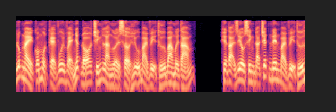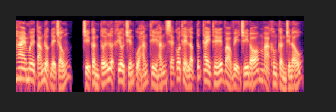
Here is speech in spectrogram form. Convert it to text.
lúc này có một kẻ vui vẻ nhất đó chính là người sở hữu bài vị thứ ba mươi tám. Hiện tại diêu sinh đã chết nên bài vị thứ hai mươi tám được để chống, chỉ cần tới lượt khiêu chiến của hắn thì hắn sẽ có thể lập tức thay thế vào vị trí đó mà không cần chiến đấu.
